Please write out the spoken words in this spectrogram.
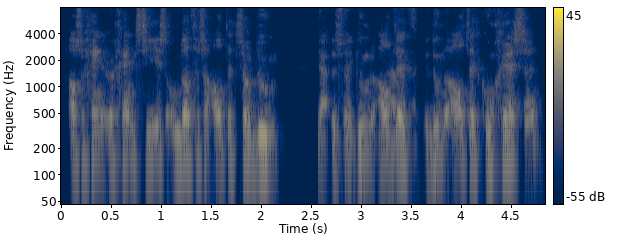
als er geen urgentie is, omdat we ze altijd zo doen? Ja, Dus we doen altijd, we doen altijd congressen.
